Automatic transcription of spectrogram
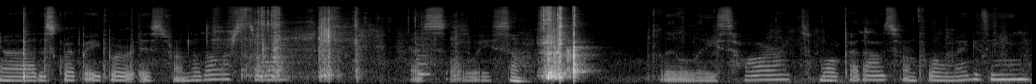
Uh, the scrap paper is from the dollar store, as always. little lace heart, more cutouts from Flow magazine.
